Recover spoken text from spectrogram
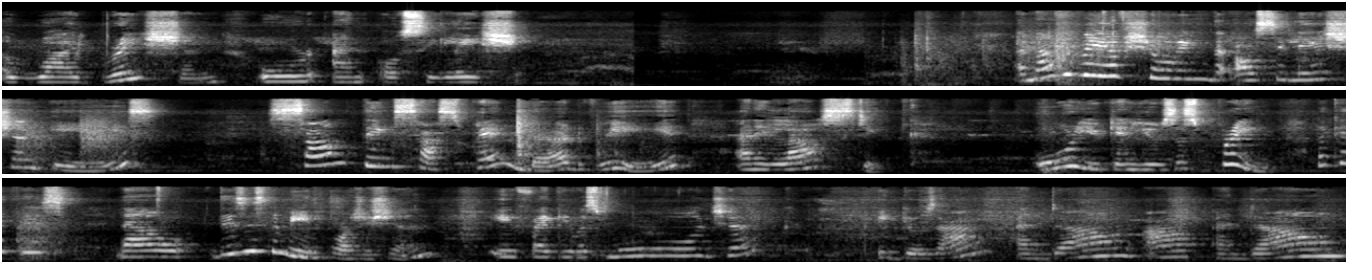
a vibration or an oscillation. Another way of showing the oscillation is something suspended with an elastic or you can use a spring. Look at this. Now this is the mean position. If I give a small jerk, it goes up and down, up and down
